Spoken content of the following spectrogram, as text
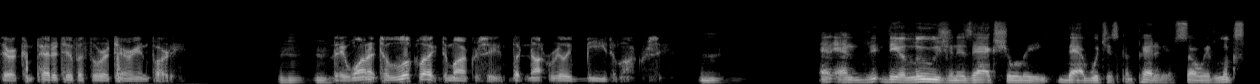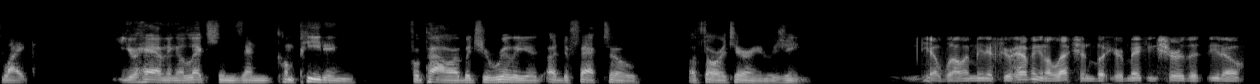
They're a competitive authoritarian party. mm, mm, They want it to look like democracy, but not really be democracy. mm. And and the, the illusion is actually that which is competitive. So it looks like you're having elections and competing for power, but you're really a, a de facto authoritarian regime. Yeah, well, I mean, if you're having an election, but you're making sure that you know,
